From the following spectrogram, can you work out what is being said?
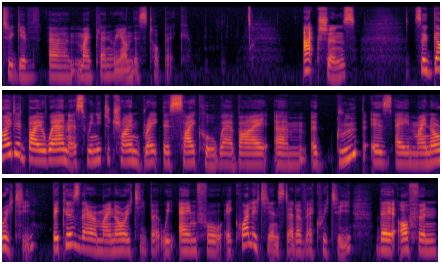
to give uh, my plenary on this topic. Actions. So, guided by awareness, we need to try and break this cycle whereby um, a group is a minority because they're a minority, but we aim for equality instead of equity, they often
